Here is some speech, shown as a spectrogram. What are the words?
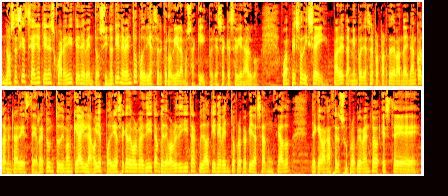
no sé si este año tiene Square Enix tiene evento. Si no tiene evento, podría ser que lo viéramos aquí. Podría ser que se viera algo. One Piece Odyssey, ¿vale? También podría ser por parte de Bandai Namco, también traer este. Return to the Monkey Island. Oye, podría ser que Devolver Digital, aunque Devolver Digital, cuidado, tiene evento propio que ya se ha anunciado de que van a hacer su propio evento este,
